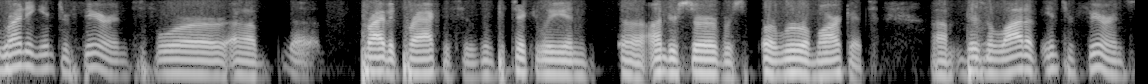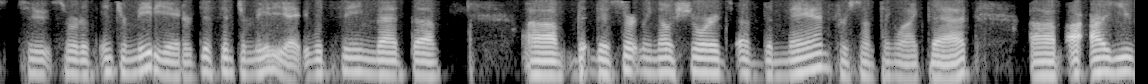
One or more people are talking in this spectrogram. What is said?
running interference for uh, uh, private practices, and particularly in uh, underserved or, or, rural markets, um, there's a lot of interference to sort of intermediate or disintermediate. It would seem that uh, uh, th- there's certainly no shortage of demand for something like that. Uh, are, are, you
